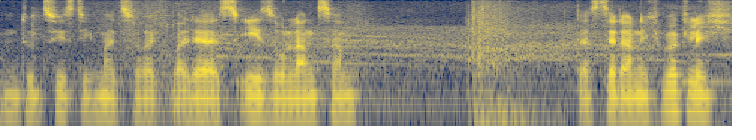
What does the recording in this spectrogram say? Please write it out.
Und du ziehst dich mal zurück, weil der ist eh so langsam, dass der da nicht wirklich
